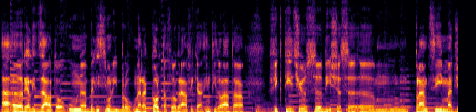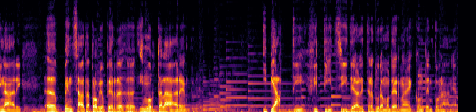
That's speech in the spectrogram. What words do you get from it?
ha eh, realizzato un bellissimo libro, una raccolta fotografica intitolata Fictitious Dishes, ehm, pranzi immaginari, eh, pensata proprio per eh, immortalare i piatti fittizi della letteratura moderna e contemporanea.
